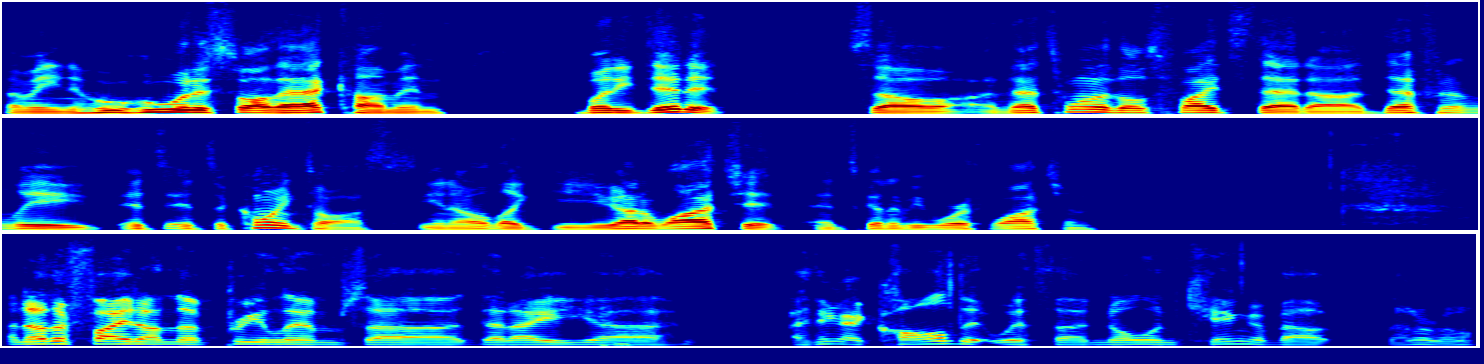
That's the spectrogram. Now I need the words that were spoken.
I mean, who who would have saw that coming? But he did it. So uh, that's one of those fights that uh, definitely it's it's a coin toss. You know, like you got to watch it. It's going to be worth watching. Another fight on the prelims uh, that I uh, I think I called it with uh, Nolan King about I don't know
